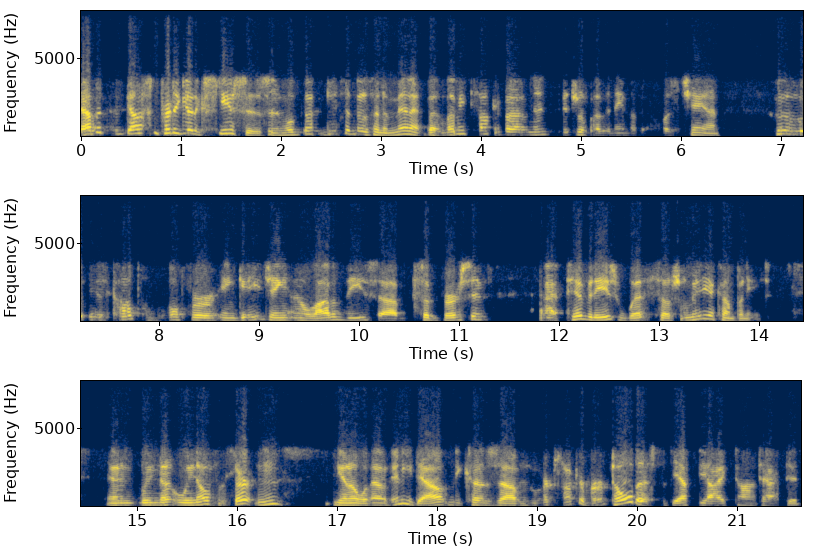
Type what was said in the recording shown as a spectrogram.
Yeah, but they've got some pretty good excuses, and we'll get to those in a minute. But let me talk about an individual by the name of Elvis Chan, who is culpable for engaging in a lot of these uh, subversive activities with social media companies. And we know we know for certain you know, without any doubt, because um, Mark Zuckerberg told us that the FBI contacted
